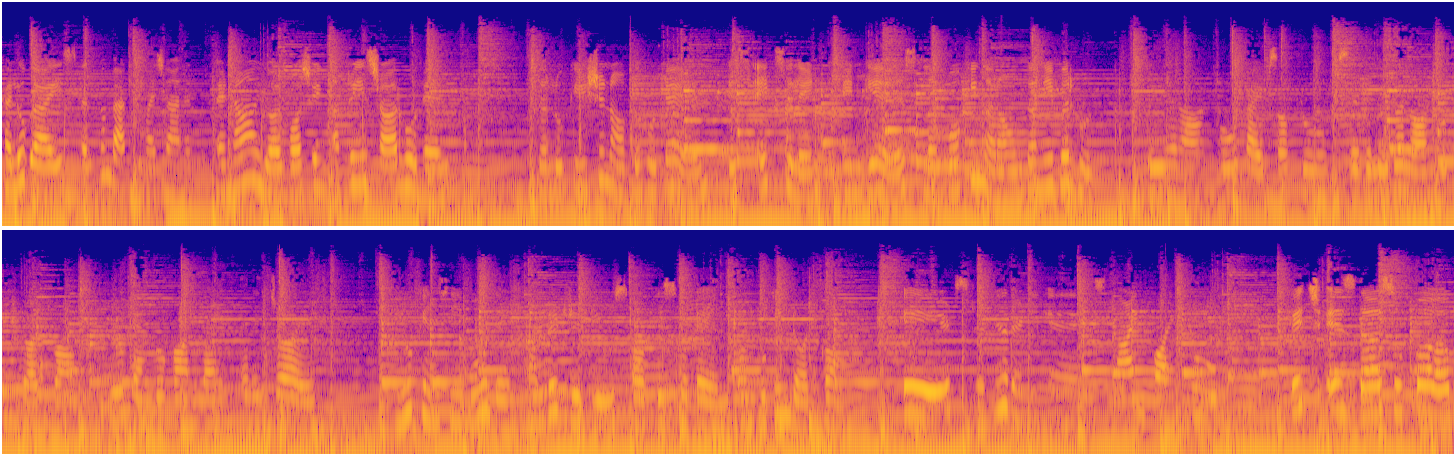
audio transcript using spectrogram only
Hello guys, welcome back to my channel and now you're watching a 3 star hotel. The location of the hotel is excellent and guests love walking around the neighborhood. There are four types of rooms available on booking.com. You can book online and enjoy it. You can see more than 100 reviews of this hotel on booking.com. Its review rating is 9.2 which is the superb.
